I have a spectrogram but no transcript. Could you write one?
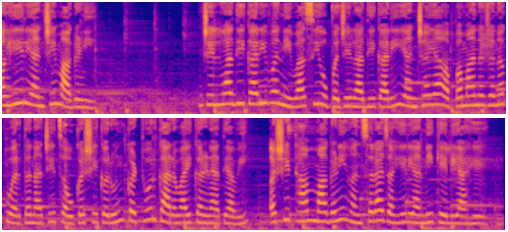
अहिर यांची मागणी. जिल्हाधिकारी व निवासी उपजिल्हाधिकारी यांच्या या अपमानजनक वर्तनाची चौकशी करून कठोर कारवाई करण्यात यावी अशी ठाम मागणी हंसराज अहिर यांनी केली आहे.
